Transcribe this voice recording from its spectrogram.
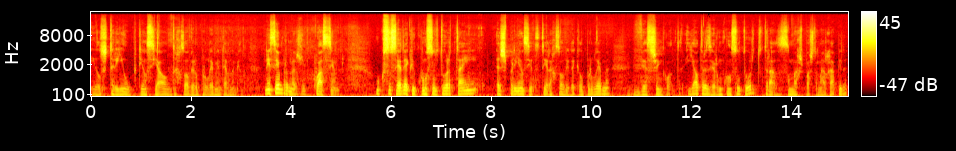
eles teriam o potencial de resolver o problema internamente. Nem sempre, mas quase sempre. O que sucede é que o consultor tem a experiência de ter resolvido aquele problema vezes sem conta. E ao trazer um consultor, tu trazes uma resposta mais rápida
